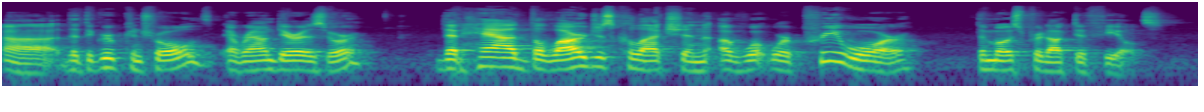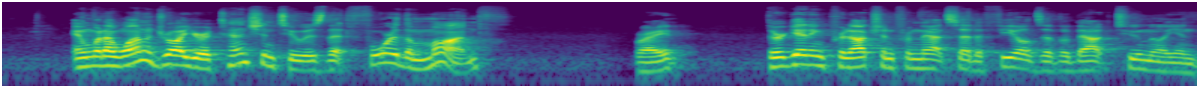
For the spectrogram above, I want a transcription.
that the group controlled around Deir ez-Zor that had the largest collection of what were pre-war the most productive fields. And what I want to draw your attention to is that for the month, right, they're getting production from that set of fields of about $2 million.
